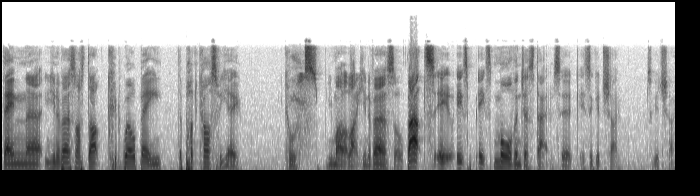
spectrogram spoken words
then uh, Universal After Dark could well be the podcast for you. Of course, you might not like Universal, but it, it's it's more than just that. It's a it's a good show. It's a good show.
